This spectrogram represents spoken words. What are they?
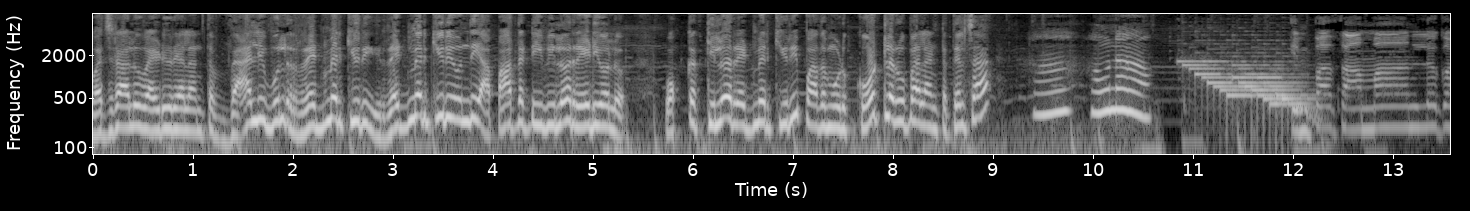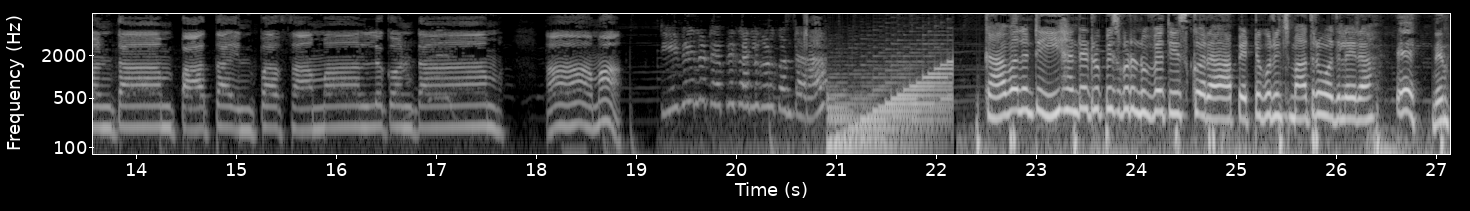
వజ్రాలు వైడూర్యాలు అంత valuable. Red mercury red mercury ఉంది ఆ పాత టీవీలో రేడియోలో. ఒక్క కిలో రెడ్ మెర్క్యూరీ పదమూడు కోట్ల రూపాయలంట తెలుసా? ఆ, అవునా? ఇనుప సామాన్లు కొంటాం పాత ఇనుప సామాన్లు కొంటాం. టీవీలు టేప్ రికార్డులు కూడా కొంటారా? కావాలంటే ఈ హండ్రెడ్ రూపీస్ కూడా నువ్వే తీసుకోరా ఆ పెట్టు గురించి మాత్రం వదిలేరా? ఏ నేను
